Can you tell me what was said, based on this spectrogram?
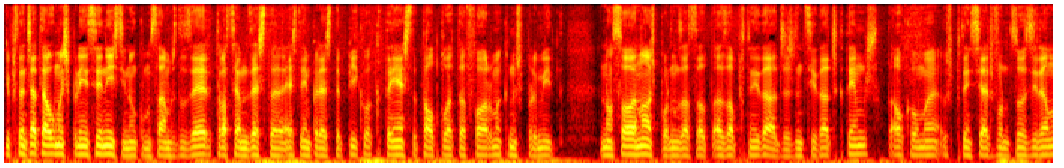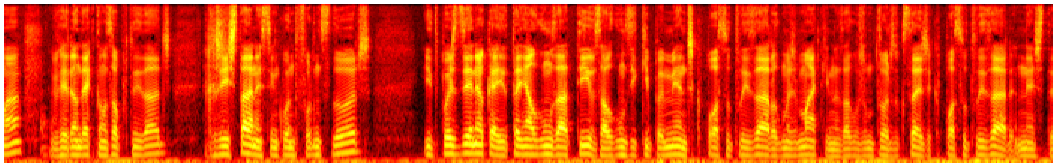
e portanto já tem alguma experiência nisto e não começámos do zero. Trouxemos esta, esta empresa, esta Piccolo, que tem esta tal plataforma que nos permite não só a nós pôr-nos as, as, oportunidades, as necessidades que temos, tal como os potenciais fornecedores irem lá, ver onde é que estão as oportunidades, registarem-se enquanto fornecedores e depois dizerem, ok, eu tenho alguns ativos, alguns equipamentos que posso utilizar, algumas máquinas, alguns motores, o que seja, que posso utilizar neste,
